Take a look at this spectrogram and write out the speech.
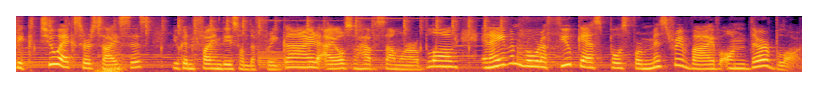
Pick two exercises, you can find these on the free guide, I also have some on our blog, and I even wrote a few guest posts for MysteryVibe on their blog.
